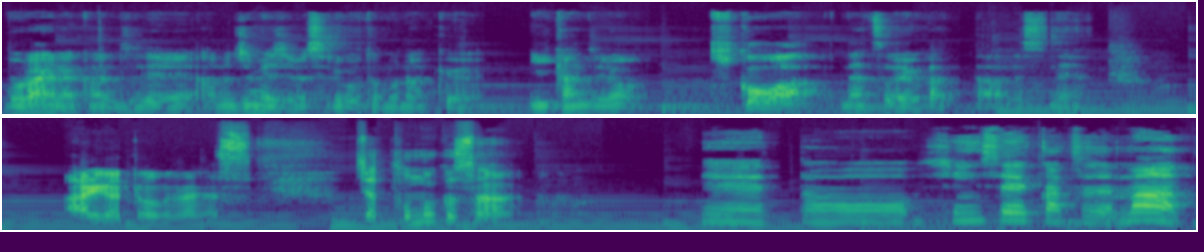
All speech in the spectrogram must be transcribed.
ドライな感じで、あの、ジメジメすることもなく、いい感じの、気候は夏は良かったですね。ありがとうございます。じゃあ、ともこさん。えーっと、新生活。まあ、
